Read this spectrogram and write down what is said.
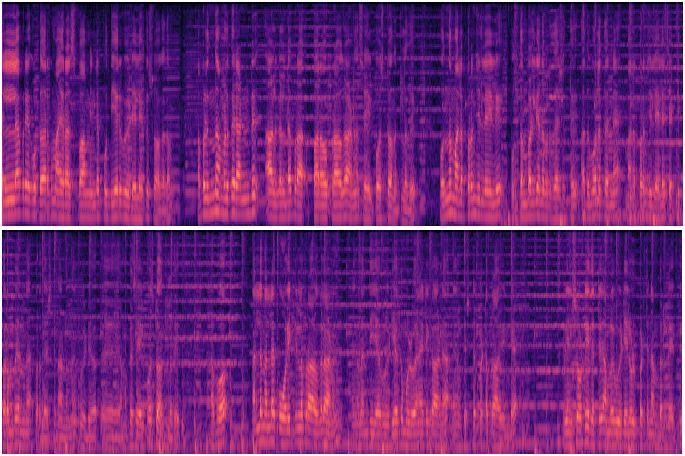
എല്ലാ പ്രിയ കൂട്ടുകാർക്കും ഐറാസ് ഫാമിന്റെ പുതിയൊരു വീഡിയോയിലേക്ക് സ്വാഗതം. അപ്പോൾ ഇന്ന് നമ്മൾക്ക് രണ്ട് ആളുകളുടെ പ്ര- പറവപ്രാവുകളാണ് സെയിൽ പോസ്റ്റ് വന്നിട്ടുള്ളത്. ഒന്ന് മലപ്പുറം ജില്ലയിൽ പുത്തമ്പള്ളി എന്ന പ്രദേശത്ത് അതുപോലെ തന്നെ മലപ്പുറം ജില്ലയിലെ ചെട്ടിപ്പറമ്പ് എന്ന പ്രദേശത്ത് നിന്നാണ് വീഡിയോ നമുക്ക് സെയിൽ പോസ്റ്റ് വന്നിട്ടുള്ളത്. അപ്പോൾ നല്ല നല്ല ക്വാളിറ്റി ഉള്ള പ്രാവുകളാണ്. നിങ്ങൾ എന്ത് ചെയ്യുക വീഡിയോ ഒക്കെ മുഴുവനായിട്ട് കാണുക. നിങ്ങൾക്ക് ഇഷ്ടപ്പെട്ട പ്രാവിന്റെ സ്ക്രീൻഷോട്ട് ചെയ്തിട്ട് നമ്മൾ വീഡിയോയിൽ ഉൾപ്പെടുത്തിയ നമ്പറിലേക്ക്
